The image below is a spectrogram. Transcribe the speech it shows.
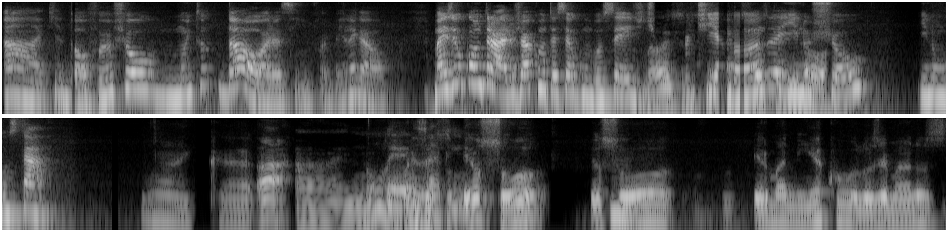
Ah, que dó. Foi um show muito da hora, assim. Foi bem legal. Mas e o contrário, já aconteceu com vocês de tipo, curtir a banda é e ir no show e não gostar? Ai, cara. Ah, Ai, não lembro. por exemplo, assim. eu sou, eu sou hermaníaco Los Hermanos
